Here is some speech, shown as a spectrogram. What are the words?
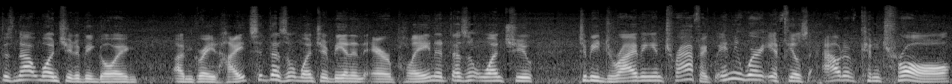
does not want you to be going on great heights. It doesn't want you to be in an airplane. It doesn't want you to be driving in traffic. Anywhere it feels out of control,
